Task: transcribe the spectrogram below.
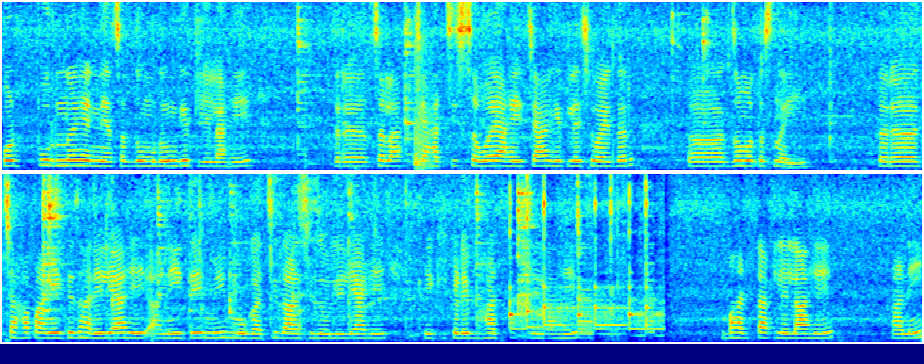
पोट पूर्ण ह्यांनी असा दुमडून घेतलेला आहे. तर चला चहाची सवय आहे. चहा घेतल्याशिवाय तर जमतच नाही तर चहा पाणी इथे झालेली आहे आणि इथे मी मुगाची डाळ शिजवलेली आहे. एकीकडे भात टाकलेला आहे. भात टाकलेला आहे. आणि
